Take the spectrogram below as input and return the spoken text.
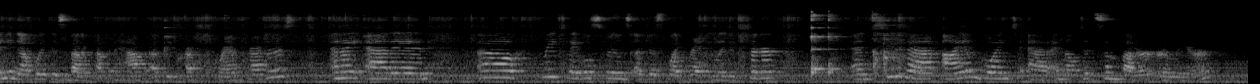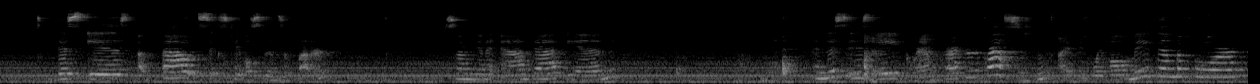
ending up with is about a cup and a half of the crushed graham crackers, and I added oh three tablespoons of just like granulated sugar, and to that I am going to add I melted some butter earlier. This is about six tablespoons of butter, so I'm going to add that in. This is a graham cracker crust. I think we've all made them before.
